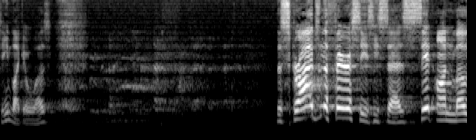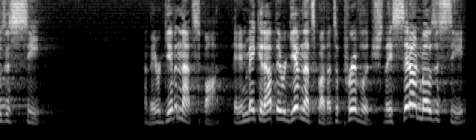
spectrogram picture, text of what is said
Seemed like it was. The scribes and the Pharisees, he says, sit on Moses' seat. And they were given that spot. They didn't make it up, they were given that spot. That's a privilege. They sit on Moses' seat.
